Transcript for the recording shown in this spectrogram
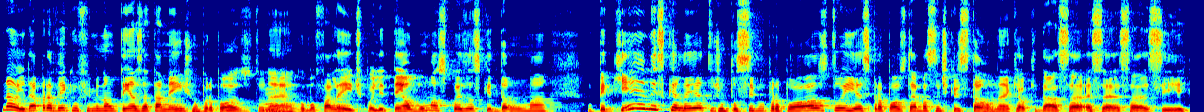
Não, e dá pra ver que o filme não tem exatamente um propósito, né? Uhum. Como eu falei, tipo, ele tem algumas coisas que dão uma, um pequeno esqueleto de um possível propósito, e esse propósito é bastante cristão, né? Que é o que dá essa, essa, essa, esse,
